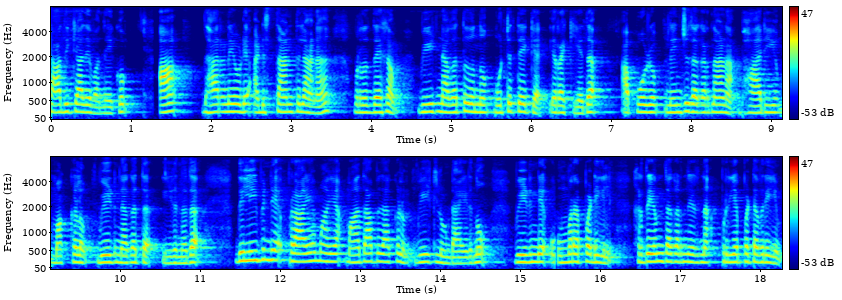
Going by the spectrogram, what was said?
സാധിക്കാതെ വന്നേക്കും. ആ ധാരണയുടെ അടിസ്ഥാനത്തിലാണ് മൃതദേഹം വീടിനകത്തു നിന്നും മുറ്റത്തേക്ക് ഇറക്കിയത്. അപ്പോഴും നെഞ്ചു തകർന്നാണ് ഭാര്യയും മക്കളും വീടിനകത്ത് ഇരുന്നത്. ദിലീപിന്റെ പ്രായമായ മാതാപിതാക്കളും വീട്ടിലുണ്ടായിരുന്നു. വീടിന്റെ ഉമ്മറപ്പടിയിൽ ഹൃദയം തകർന്നിരുന്ന പ്രിയപ്പെട്ടവരെയും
